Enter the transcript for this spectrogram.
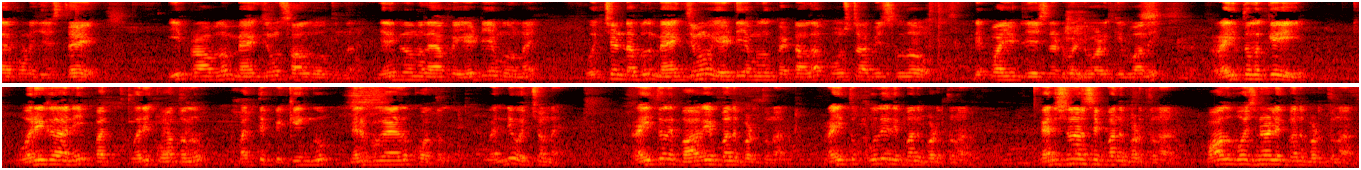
లేకుండా చేస్తే ఈ ప్రాబ్లం మ్యాక్సిమం సాల్వ్ అవుతుందని. ఎనిమిది వందల యాభై ఏటీఎంలు ఉన్నాయి. వచ్చిన డబ్బులు మ్యాక్సిమం ఏటీఎంలకు పెట్టాలా పోస్ట్ ఆఫీసులో డిపాజిట్ చేసినటువంటి వాళ్ళకి ఇవ్వాలి. రైతులకి వరి కానీ వరి కోతలు పత్తి పిక్కింగు మిరపకాయలు కోతలు ఇవన్నీ వచ్చి ఉన్నాయి రైతులు బాగా ఇబ్బంది పడుతున్నారు. రైతు కూలీలు ఇబ్బంది పడుతున్నారు. పెన్షనర్స్ ఇబ్బంది పడుతున్నారు. పాలు పోసిన వాళ్ళు ఇబ్బంది పడుతున్నారు.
